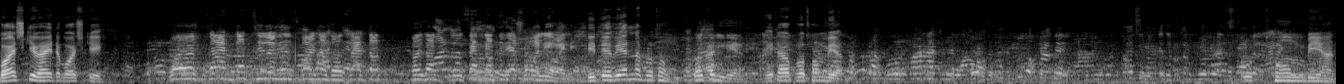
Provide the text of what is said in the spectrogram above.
বয়স কি ভাই এটা বয়স কি? দ্বিতীয় বিয়ার না প্রথম? প্রথম বিয়ার। এটাও প্রথম বিয়ার। প্রথম দাঁত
